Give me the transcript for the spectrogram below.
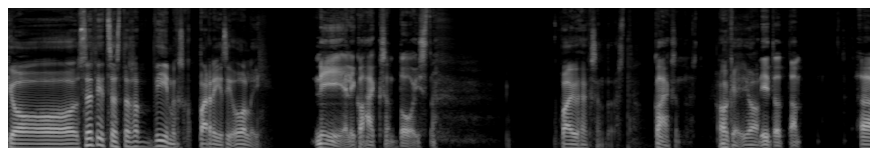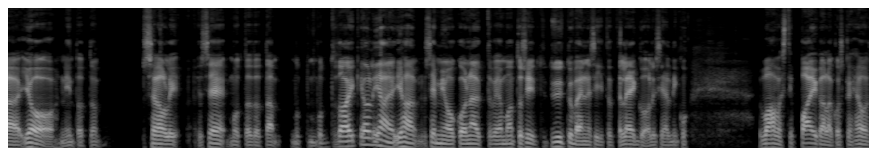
Joo, se itse asiassa viimeksi, kun Pariisi oli. Niin, eli 18. Vai 19? 18. Okei, okay, joo. Niin tota, ää, joo, niin tota, se oli se, mutta, tota, mutta, mutta tota oli ihan, ihan semi-ok näyttävä ja mä oon tosi tyytyväinen siitä, että Lego oli siellä niin vahvasti paikalla, koska he on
